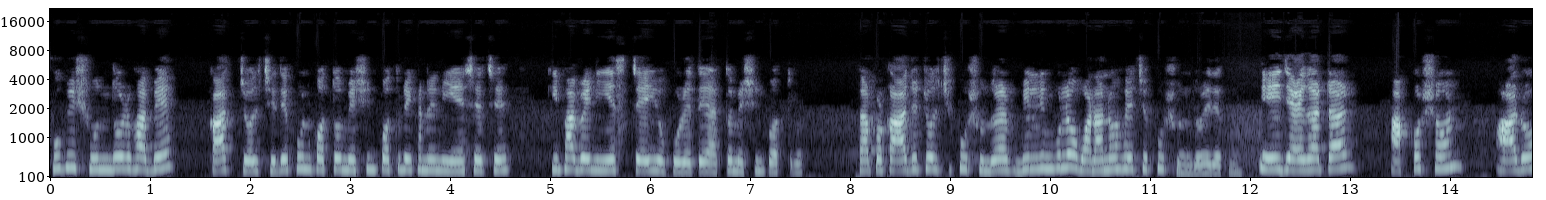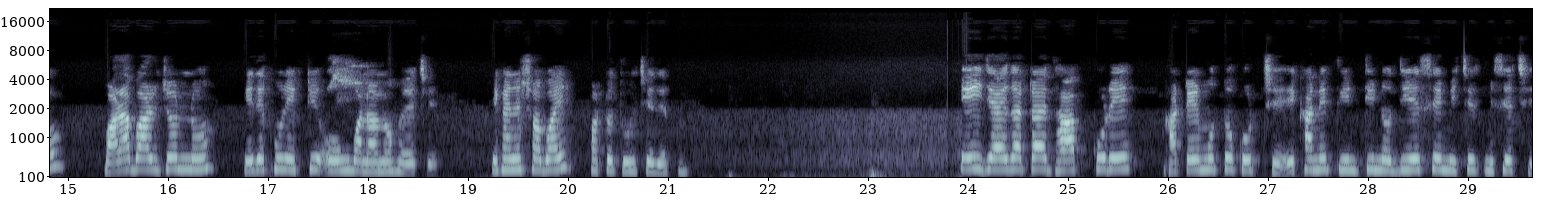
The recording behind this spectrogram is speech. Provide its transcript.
খুবই সুন্দরভাবে কাজ চলছে। দেখুন কত মেশিনপত্র এখানে নিয়ে এসেছে। কীভাবে নিয়ে এসছে এই ওপরেতে এত মেশিনপত্র। তারপর কাজও চলছে খুব সুন্দর। আর বিল্ডিংগুলোও বানানো হয়েছে খুব সুন্দর এই দেখুন। এই জায়গাটার আকর্ষণ আরও বাড়াবার জন্য এ দেখুন একটি ওং বানানো হয়েছে। এখানে সবাই ফটো তুলছে, দেখুন। এই জায়গাটায় ধাপ করে ঘাটের মতো করছে। এখানে তিনটি নদী এসে মিশে মিশেছে।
